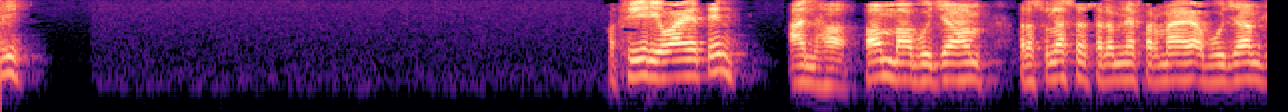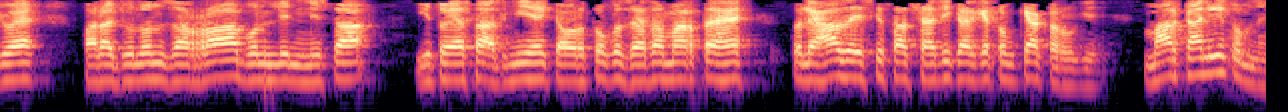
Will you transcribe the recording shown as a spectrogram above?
جی۔ وفی روایت عنہ فم ابو جہم، رسول اللہ صلی اللہ علیہ وسلم نے فرمایا، ابو جہم جو ہے، فرجل ذراب للنساء۔ یہ تو ایسا آدمی ہے کہ عورتوں کو زیادہ مارتا ہے، تو لہٰذا اس کے ساتھ شادی کر کے تم کیا کرو گے؟ مار کہانی ہے تم نے؟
